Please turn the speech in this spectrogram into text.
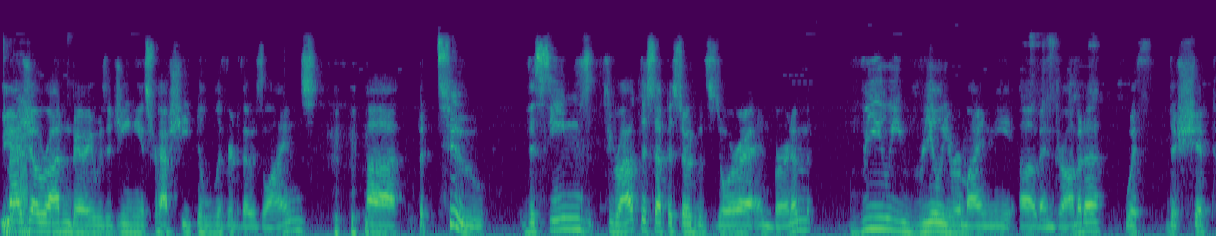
Yeah. Majel Roddenberry was a genius for how she delivered those lines. uh, but two, the scenes throughout this episode with Zora and Burnham really, really remind me of Andromeda with the ship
